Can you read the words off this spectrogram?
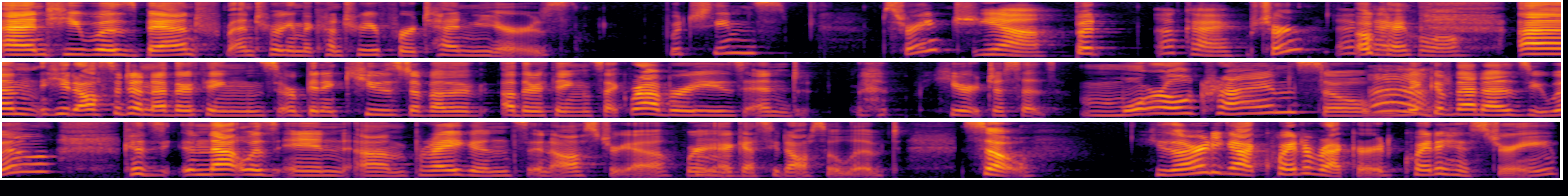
and he was banned from entering the country for 10 years, which seems strange, Yeah. but Okay. sure. Okay, okay. cool. Um, he'd also done other things or been accused of other other things like robberies and here it just says moral crimes. So Ah. make of that as you will, because and that was in um, Bregenz in Austria, where Hmm. I guess he'd also lived. So he's already got quite a record, quite a history.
